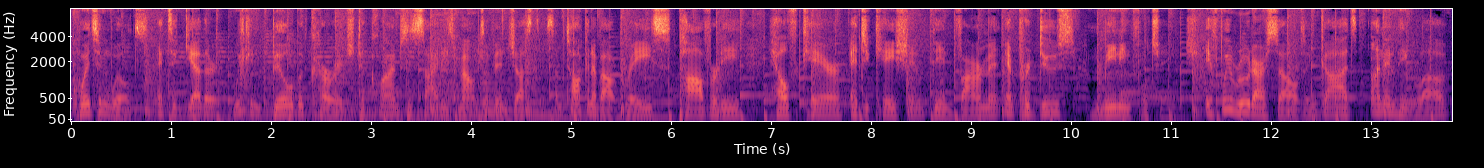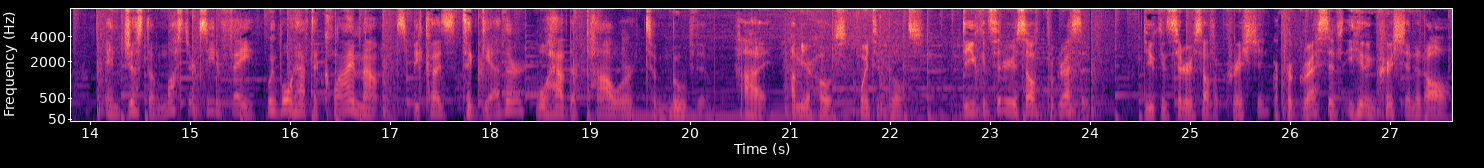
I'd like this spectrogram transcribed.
Quentin Wiltz, and together we can build the courage to climb society's mountains of injustice. I'm talking about race, poverty, healthcare, education, the environment, and produce meaningful change. If we root ourselves in God's unending love, and just a mustard seed of faith. We won't have to climb mountains because together we'll have the power to move them. Hi, I'm your host, Quentin Wiltz. Do you consider yourself progressive? Do you consider yourself a Christian? Are progressives even Christian at all?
